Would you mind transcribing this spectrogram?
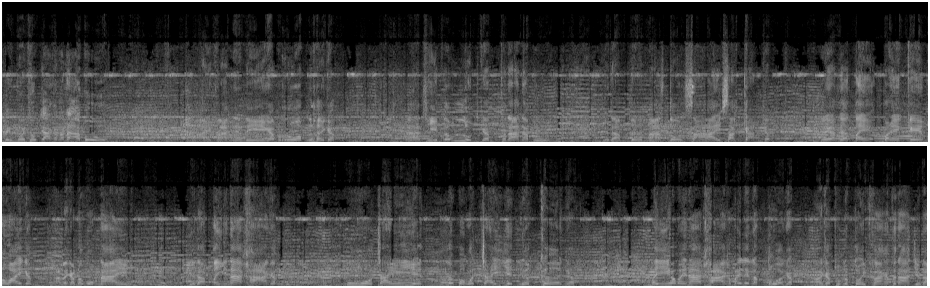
เป็นมวยชกยากครับทางด้าอาบูมาอีกครั้งนี่ครับรวบเลยครับถีบแล้วหลุดครับทางด้าอาบูเหยียวดำเดินมาโดนซ้ายสกัดครับพยายามจะเตะเบรกเกมเอาไว้ครับอาละครับแล้ววงในเหยียวดำตีหน้าขาครับโอ้โหใจเย็นต้องบอกว่าใจเย็นเหลือเกินครับ ตีเข้าไปหน้าขาก็ไม่เล่นลำตัวครับเอาละครับทุบลำตัวอีกครั้งครับทางด้านเหยียวด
